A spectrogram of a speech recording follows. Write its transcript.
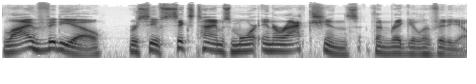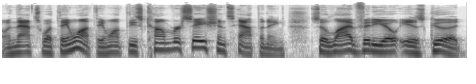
live video receives six times more interactions than regular video. And that's what they want. They want these conversations happening. So live video is good.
